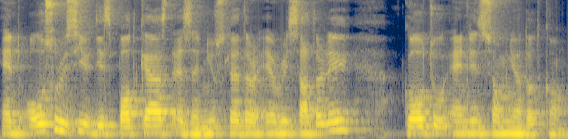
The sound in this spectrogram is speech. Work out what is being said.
and also receive this podcast as a newsletter every Saturday, go to endinsomnia.com.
